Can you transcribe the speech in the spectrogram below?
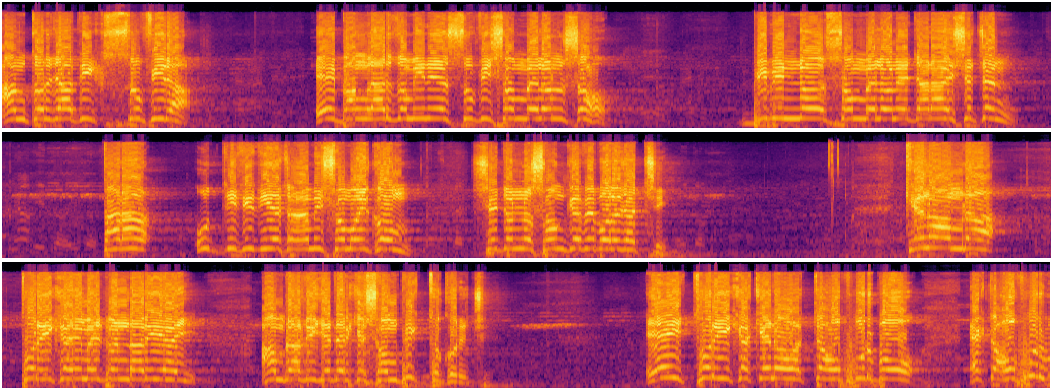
আন্তর্জাতিক সুফিরা এই বাংলার জমিনে সুফি সম্মেলন সহ বিভিন্ন সম্মেলনে যারা এসেছেন, তারা উদ্ধৃতি দিয়েছেন, আমি সময় কম। সেজন্য সংক্ষেপে বলে যাচ্ছি। কেন আমরা তরিকায় মেজবান্ডারিয়াই আমরা নিজেদেরকে সম্পৃক্ত করেছি? এই তরিকা কেন একটা অপূর্ব একটা অপূর্ব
